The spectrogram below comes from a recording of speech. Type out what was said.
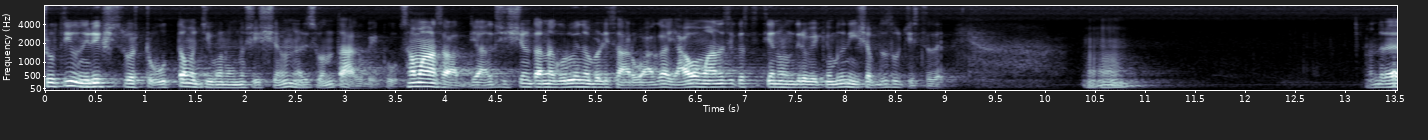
ಶ್ರುತಿಯು ನಿರೀಕ್ಷಿಸುವಷ್ಟು ಉತ್ತಮ ಜೀವನವನ್ನು ಶಿಷ್ಯನು ನಡೆಸುವಂತ ಆಗಬೇಕು ಸಮಾಸಾಧ್ಯ ಅಂದರೆ ಶಿಷ್ಯನು ತನ್ನ ಗುರುವಿನ ಬಳಿ ಸಾರುವಾಗ ಯಾವ ಮಾನಸಿಕ ಸ್ಥಿತಿಯನ್ನು ಹೊಂದಿರಬೇಕೆಂಬುದನ್ನು ಈ ಶಬ್ದ ಸೂಚಿಸ್ತದೆ ಅಂದರೆ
